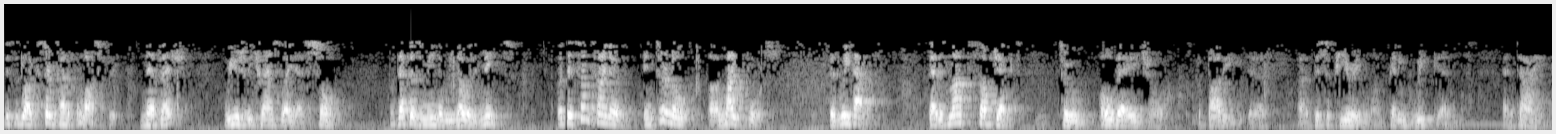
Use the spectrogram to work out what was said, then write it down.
this is like a certain kind of philosophy. Nefesh, we usually translate as soul. But that doesn't mean that we know what it means. But there's some kind of internal uh, life force that we have that is not subject to old age or the body uh, uh, disappearing or getting weak and, and dying.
